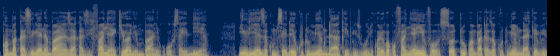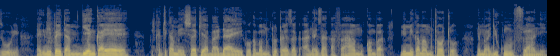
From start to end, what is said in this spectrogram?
kwamba kazi gani ambayo anaweza akazifanya akiwa nyumbani kukusaidia ili iweze kumsaidia kutumia muda wake vizuri. Kwani kwa kufanya hivyo sio tu kwamba ataweza kutumia muda wake vizuri lakini pia itamjenga yeye katika maisha yake ya baadaye. Kwa kwamba mtoto anaweza akafahamu kwamba mimi kama mtoto na majukumu fulani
